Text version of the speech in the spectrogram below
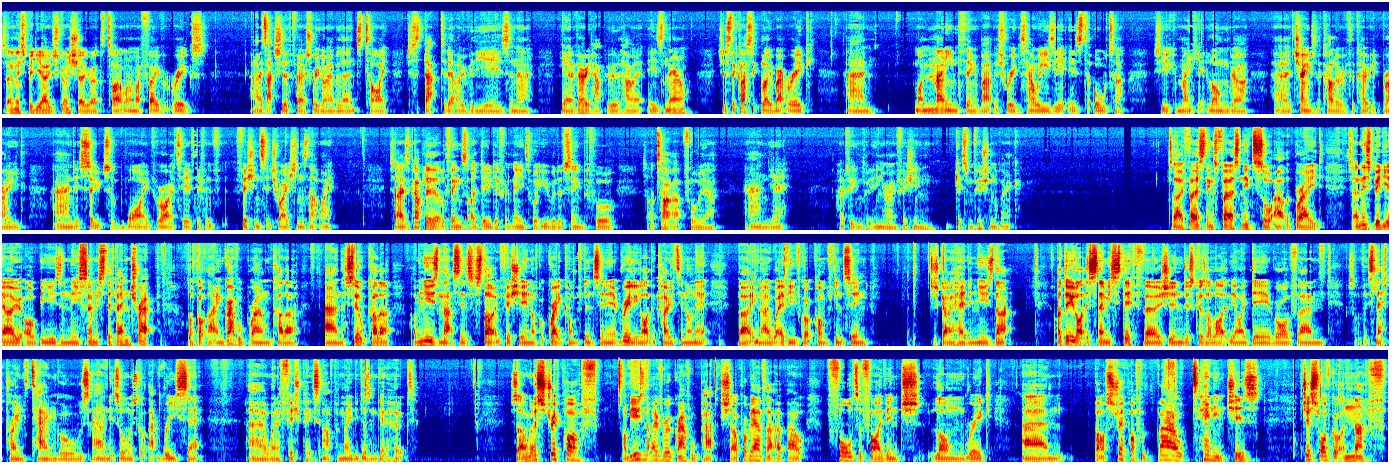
So in this video, I'm just going to show you how to tie up one of my favourite rigs. Uh, it's actually the first rig I ever learned to tie, just adapted it over the years and uh, yeah, very happy with how it is now. Just the classic blowback rig. Um, my main thing about this rig is how easy it is to alter. So you can make it longer, uh, change the colour of the coated braid and it suits a wide variety of different fishing situations that way. So there's a couple of little things that I do differently to what you would have seen before. So I'll tie it up for you and yeah, hopefully you can put it in your own fishing, get some fish on the bank. So first things first, need to sort out the braid. So in this video, I'll be using the semi-stiff N-Trap. I've got that in gravel brown colour and the silk colour. I've been using that since I started fishing. I've got great confidence in it, really like the coating on it. But you know, whatever you've got confidence in, just go ahead and use that. I do like the semi-stiff version just because I like the idea of um, sort of it's less prone to tangles and it's almost got that reset uh, when a fish picks it up and maybe doesn't get hooked. So I'm going to strip off, I'll be using it over a gravel patch, so I'll probably have that about four to five inch long rig, um, but I'll strip off about 10 inches just so I've got enough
